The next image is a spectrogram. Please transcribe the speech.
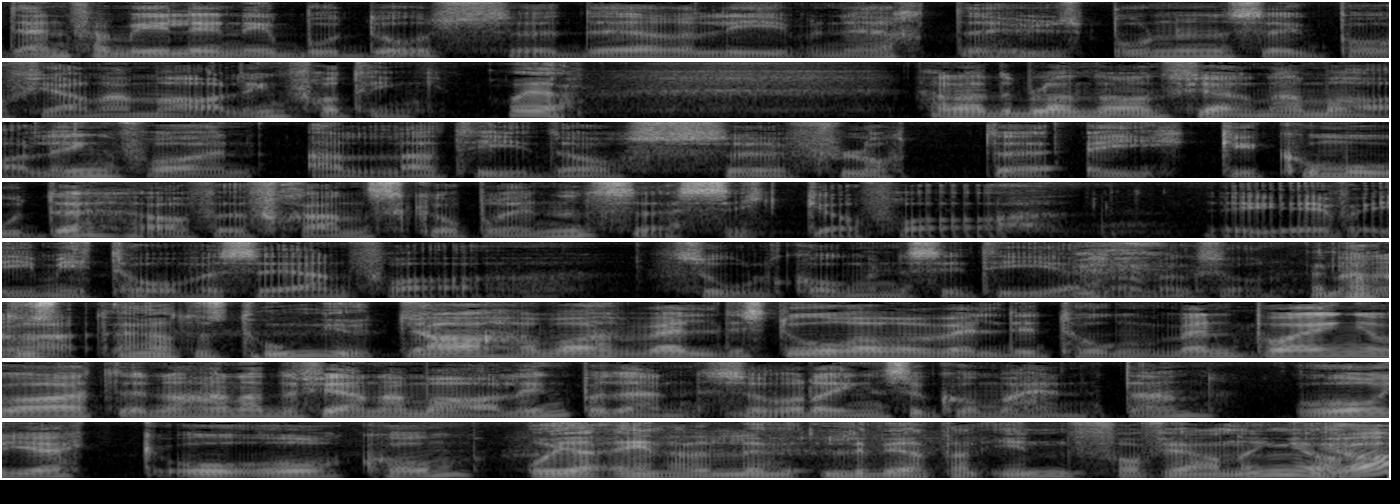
Den familien jeg bodde hos, der livnærte husbonden seg på å fjerne maling fra ting. Oh, ja. Han hadde annet fjernet maling fra en alle tiders flott eikekommode av fransk opprinnelse, sikker fra I mitt hode er han fra Solkongens i tid, eller noe sånt. Den hørtes, den hørtes tung ut. ja, han var veldig stor og var veldig tung. Men poenget var at når han hadde fjernet maling på den, så var det ingen som kom og hentet den. År gikk, og år kom. Og ja, en hadde levert den inn for fjerning, ja. Ja.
